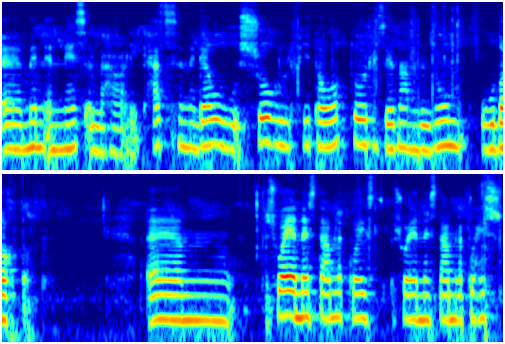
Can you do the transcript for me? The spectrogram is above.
من الناس اللي حواليك. حاسس إن جو الشغل فيه توتر زيادة عن اللزوم وضغطك. شوية الناس تعاملك كويس شوية الناس تعاملك وحش.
